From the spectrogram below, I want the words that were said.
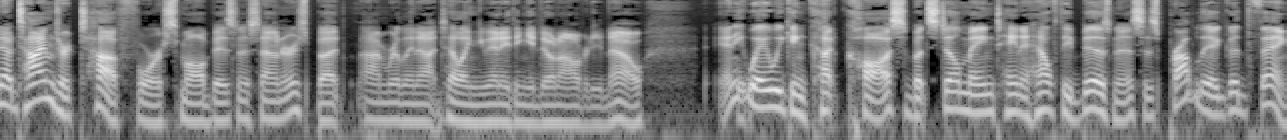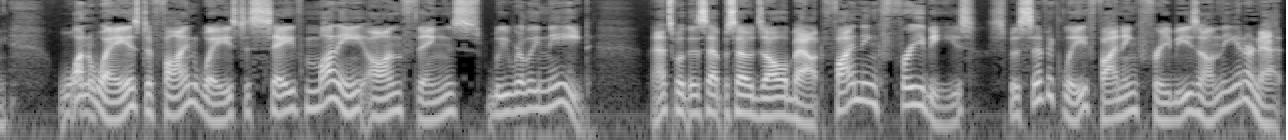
You know, times are tough for small business owners, but I'm really not telling you anything you don't already know. Any way we can cut costs but still maintain a healthy business is probably a good thing. One way is to find ways to save money on things we really need. That's what this episode's all about finding freebies, specifically finding freebies on the internet.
